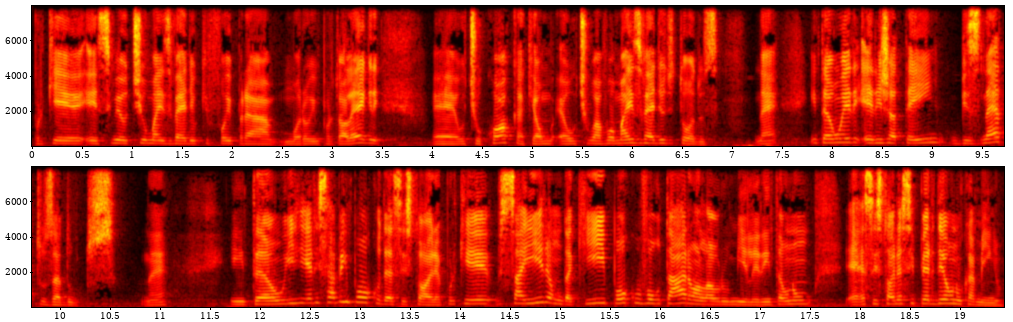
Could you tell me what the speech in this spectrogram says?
porque esse meu tio mais velho que foi para morou em Porto Alegre, é, o tio Coca, que é o, é o tio avô mais velho de todos, né? Então ele, ele já tem bisnetos adultos, né? Então, e eles sabem pouco dessa história, porque saíram daqui e pouco voltaram a Lauro Miller. Então, não, essa história se perdeu no caminho.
